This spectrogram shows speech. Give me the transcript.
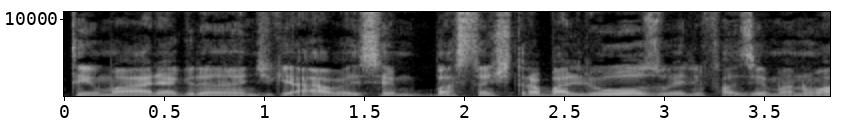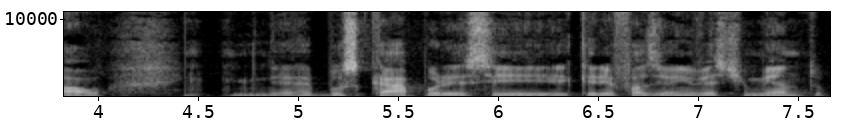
tem uma área grande, que ah, vai ser bastante trabalhoso ele fazer manual, é, buscar por esse, querer fazer um investimento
